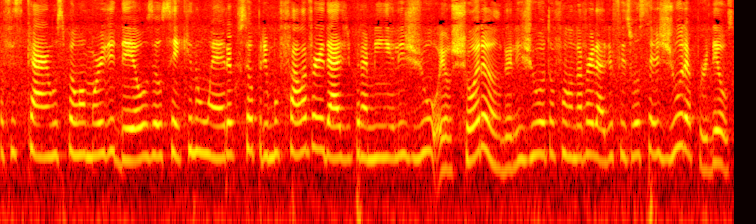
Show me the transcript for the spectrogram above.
Eu fiz, Carlos, pelo amor de Deus, eu sei que não era com seu primo, fala a verdade para mim. Ele ju, eu chorando, ele ju, eu tô falando a verdade. Eu fiz, você jura por Deus?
